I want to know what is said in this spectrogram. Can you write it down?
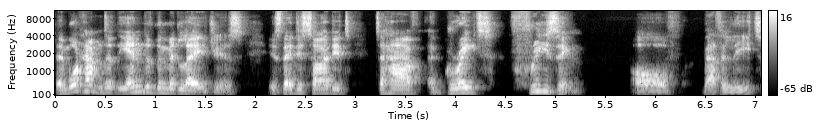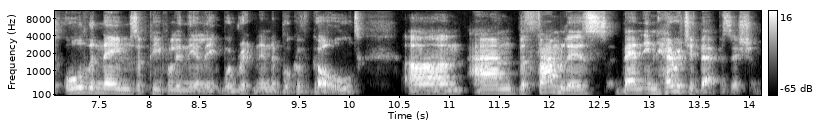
Then what happened at the end of the Middle Ages is they decided to have a great freezing of that elite. All the names of people in the elite were written in a book of gold. Um, and the families then inherited their position.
